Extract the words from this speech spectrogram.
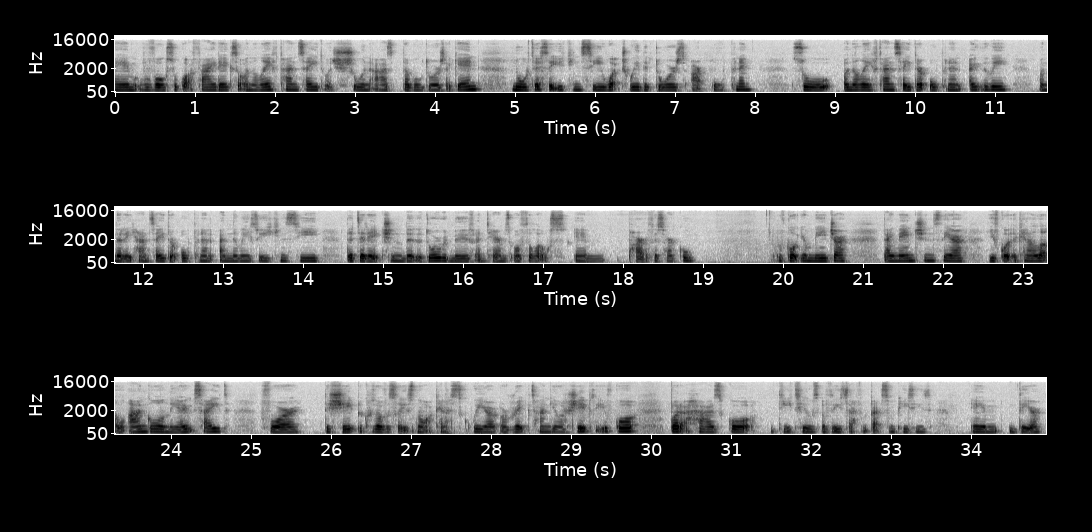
um, we've also got a fire exit on the left hand side which is shown as double doors again. Notice that you can see which way the doors are opening. So on the left hand side they're opening out the way, on the right hand side they're opening in the way so you can see the direction that the door would move in terms of the little um, part of the circle. We've got your major dimensions there. You've got the kind of little angle on the outside for the shape because obviously it's not a kind of square or rectangular shape that you've got but it has got details of these different bits and pieces um, there.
